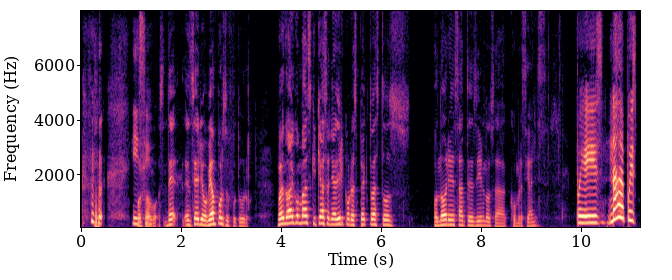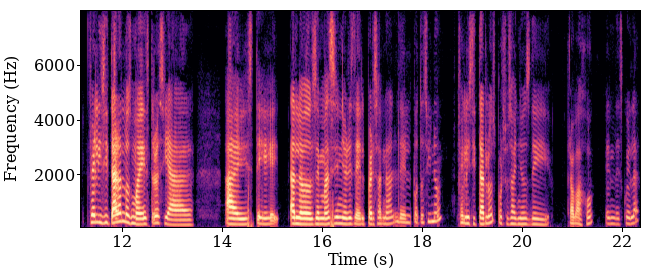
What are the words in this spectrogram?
Y por sí. favor, de- en serio, vean por su futuro. Bueno, ¿algo más que quieras añadir con respecto a estos honores antes de irnos a comerciales? Pues nada, pues felicitar a los maestros y a, a este, a los demás señores del personal del Potosino, felicitarlos por sus años de trabajo en la escuela.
